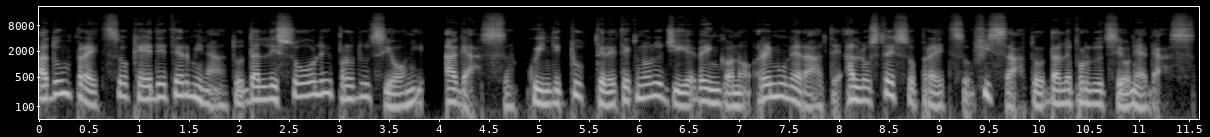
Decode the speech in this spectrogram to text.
ad un prezzo che è determinato dalle sole produzioni a gas. Quindi tutte le tecnologie vengono remunerate allo stesso prezzo fissato dalle produzioni a gas.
